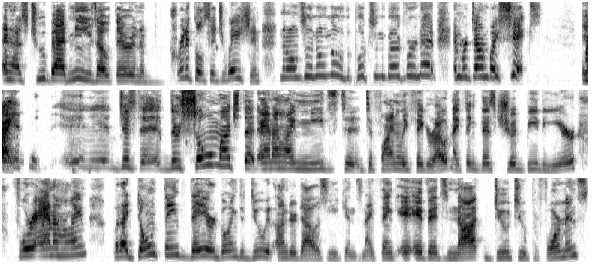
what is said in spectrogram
and has two bad knees out there in a critical situation. And then all of a sudden, oh no, the puck's in the back of our net and we're down by six. Right. It, it, it, it just uh, there's so much that Anaheim needs to to finally figure out, and I think this should be the year for Anaheim. But I don't think they are going to do it under Dallas Eakins, and I think if it's not due to performance,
